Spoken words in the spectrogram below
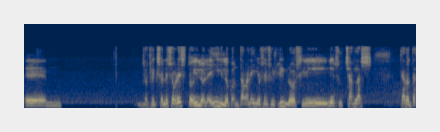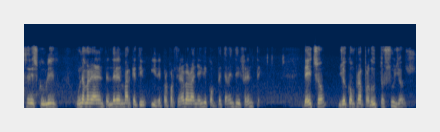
eh, reflexioné sobre esto y lo leí y lo contaban ellos en sus libros y, en sus charlas, claro, te hace descubrir una manera de entender el marketing y de proporcionar valor añadido completamente diferente. De hecho, yo he comprado productos suyos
